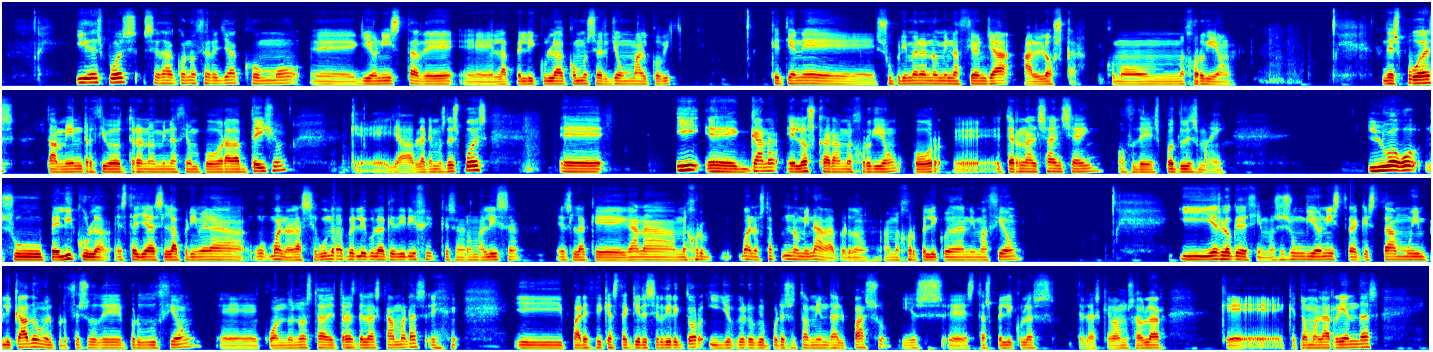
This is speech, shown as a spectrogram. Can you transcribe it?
y después se da a conocer ya como guionista de la película Cómo ser John Malkovich, que tiene su primera nominación ya al Oscar como mejor guion. Después también recibe otra nominación por Adaptation, que ya hablaremos después, eh, y eh, gana el Oscar a mejor guion por eh, Eternal Sunshine of the Spotless Mind. Luego su película, esta ya es la primera, bueno, la segunda película que dirige, que es Anomalisa, es la que gana mejor, bueno, está nominada, perdón, a mejor película de animación. Y es lo que decimos, es un guionista que está muy implicado en el proceso de producción eh, cuando no está detrás de las cámaras eh, y parece que hasta quiere ser director y yo creo que por eso también da el paso y es eh, estas películas de las que vamos a hablar que, que toma las riendas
